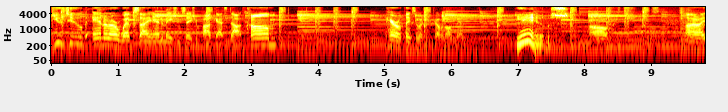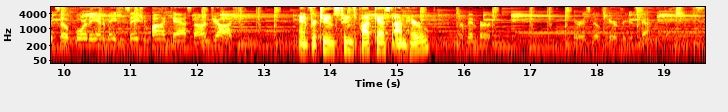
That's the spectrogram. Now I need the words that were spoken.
YouTube, and on our website, animationstationpodcast.com. Harold, thanks so much for coming on, man. Yes. Oh, jeez. All right, so for the Animation Station podcast, I'm Josh. And for Tunes Toons Podcast, I'm Harold. Remember, there is no cure for your staph infections.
